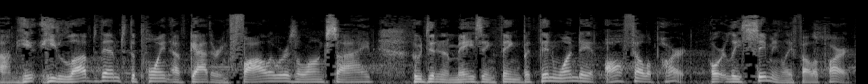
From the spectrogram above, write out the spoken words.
Um, he, he loved them to the point of gathering followers alongside who did an amazing thing. But then one day it all fell apart, or at least seemingly fell apart.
